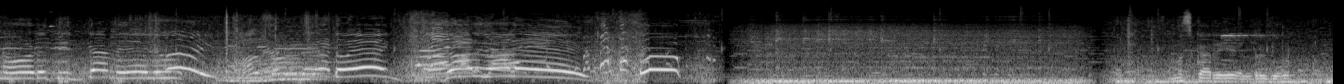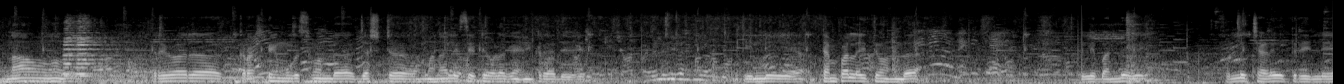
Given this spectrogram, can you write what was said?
ನೋಡುತ್ತಿದ್ದ ಮೇಲೂ. ನಮಸ್ಕಾರ ರೀ ಎಲ್ರಿಗೂ. ನಾವು ರಿವರ್ ಕ್ರಾಫ್ಟಿಂಗ್ ಮುಗಿಸ್ಕೊಂಡು ಜಸ್ಟ್ ಮನಾಲಿ ಸಿಟಿ ಒಳಗೆ ಎಂಟ್ರಿ ಆದೀವಿ ಇಲ್ಲಿ ಟೆಂಪಲ್ ಐತಿ ಒಂದು. ಇಲ್ಲಿ ಬಂದೇವಿ. ಫುಲ್ಲು ಚಳಿ ಐತ್ರಿ ಇಲ್ಲಿ.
